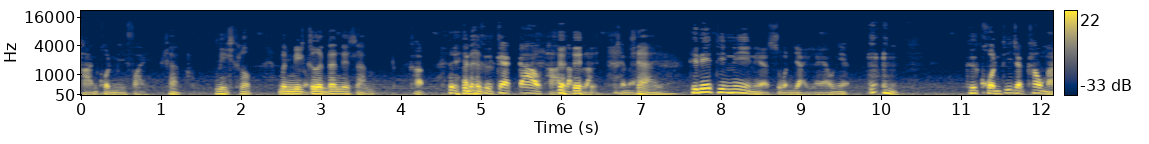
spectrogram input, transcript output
ฐานคนมีไฟครับ มีครบ มันมีเกินนั้นด้วยซ้ครับ อันนี้คือแค่เก้าฐานหลักๆใช่ไหมำฮะ ใช่ ทีนี้ที่นี่เนี่ยส่วนใหญ่แล้วเนี่ย คือคนที่จะเข้ามา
